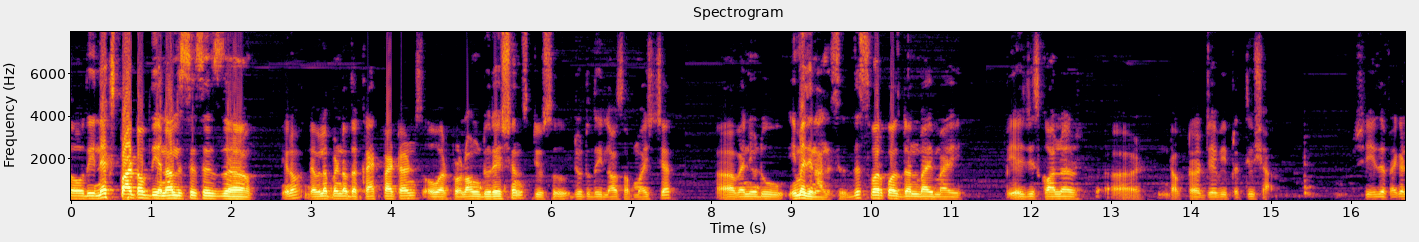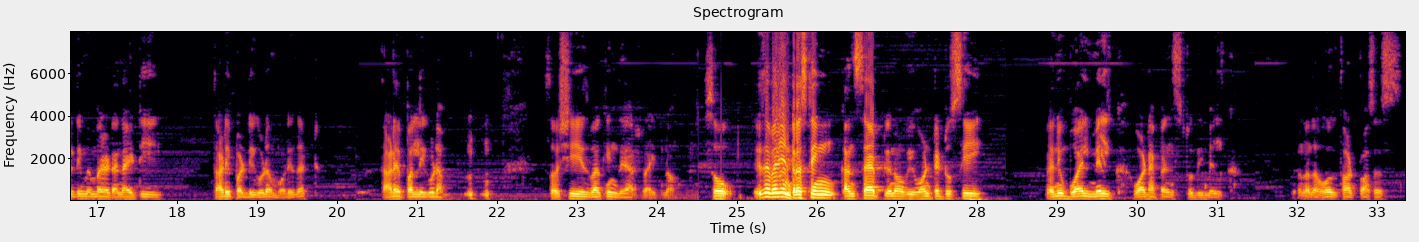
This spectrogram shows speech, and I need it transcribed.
So, the next part of the analysis is uh, you know development of the crack patterns over prolonged durations due to, due to the loss of moisture uh, when you do image analysis. This work was done by my PhD scholar uh, Dr. J.V. Pratyusha. She is a faculty member at NIT Tadepalligudam, what is that? Tadepalligudam. so, she is working there right now. So, it is a very interesting concept you know we wanted to see when you boil milk what happens to the milk you know the whole thought process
